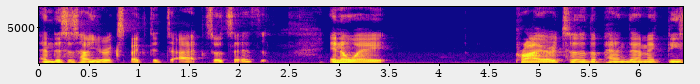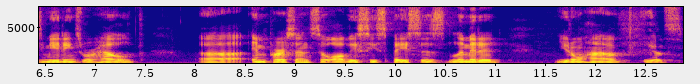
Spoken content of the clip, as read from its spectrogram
and this is how you're expected to act. So it's, it's in a way prior to the pandemic these meetings were held uh, in person so obviously space is limited. You don't have yes.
